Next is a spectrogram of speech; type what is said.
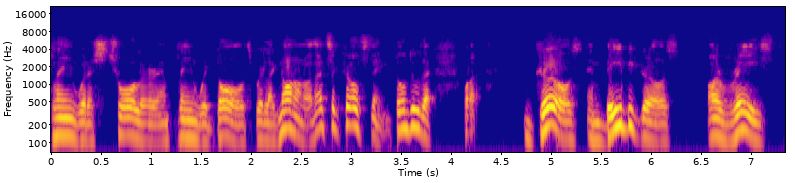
playing with a stroller and playing with dolls we're like no no no that's a girl's thing don't do that well girls and baby girls are raised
